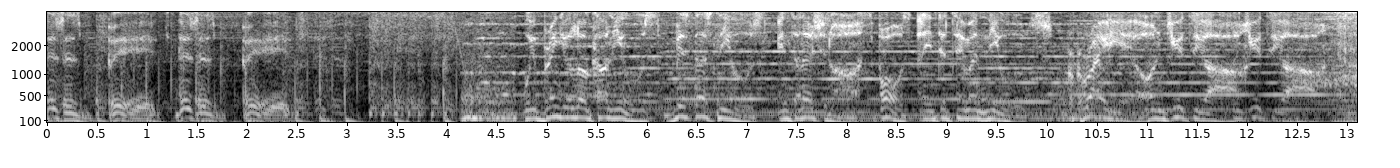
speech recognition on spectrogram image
This is big. This is big. We bring you local news, business news, international, sports, and entertainment news. Right here on GTR. GTR.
